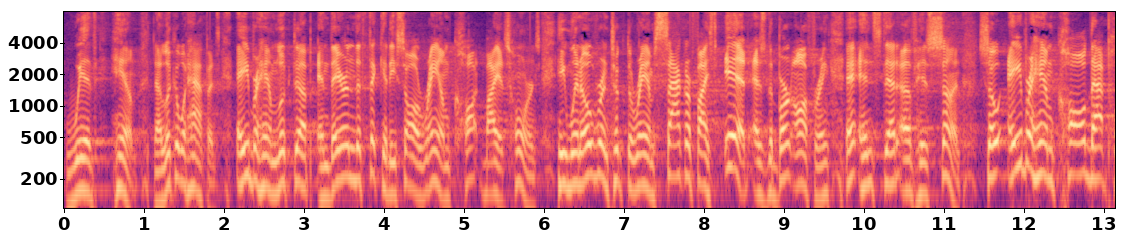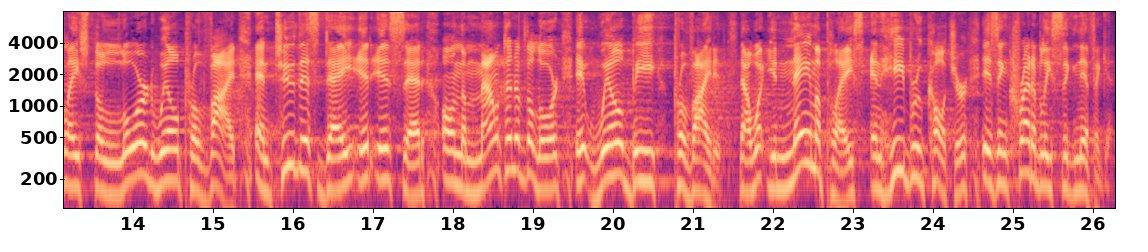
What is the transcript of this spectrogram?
with him. Now look at what happens. Abraham looked up, and there in the thicket he saw a ram caught by its horns. He went over and took the ram, sacrificed it as the burnt offering instead of his son. So Abraham called that place the Lord will provide. And to this day it is said, on the mountain of the Lord it will be provided. Now, what you name a place in Hebrew culture is incredibly significant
